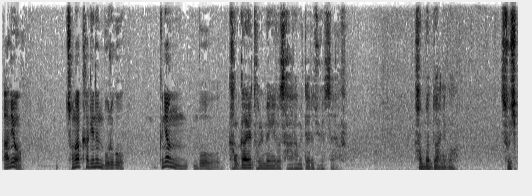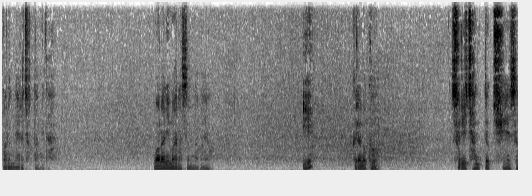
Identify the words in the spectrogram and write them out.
아니요. 정확하게는 모르고 그냥 뭐 강가의 돌멩이로 사람을 때려 죽였어요. 한 번도 아니고 수십 번은 내려쳤답니다. 원한이 많았었나 봐요. 예? 그래놓고 술이 잔뜩 취해서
